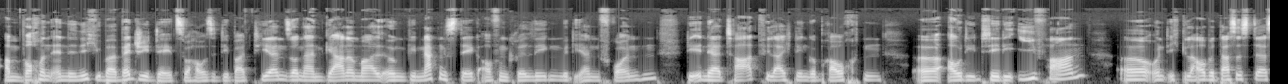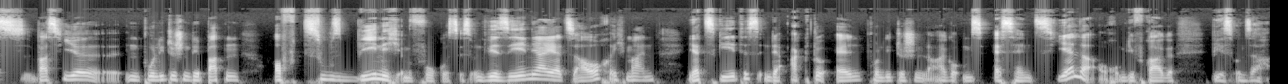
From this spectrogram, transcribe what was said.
am Wochenende nicht über Veggie Day zu Hause debattieren, sondern gerne mal irgendwie Nackensteak auf den Grill legen mit ihren Freunden, die in der Tat vielleicht den gebrauchten äh, Audi TDI fahren. Äh, und ich glaube, das ist das, was hier in politischen Debatten oft zu wenig im Fokus ist. Und wir sehen ja jetzt auch, ich meine, jetzt geht es in der aktuellen politischen Lage ums Essentielle, auch um die Frage, wie ist unser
